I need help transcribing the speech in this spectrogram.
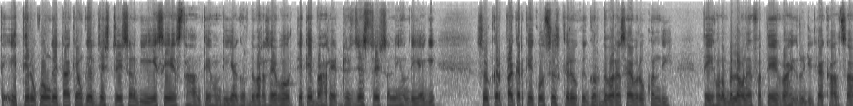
ਤੇ ਇੱਥੇ ਰੁਕੋਗੇ ਤਾਂ ਕਿਉਂਕਿ ਰਜਿਸਟ੍ਰੇਸ਼ਨ ਵੀ ਇਸੇ ਸਥਾਨ ਤੇ ਹੁੰਦੀ ਆ, ਗੁਰਦੁਆਰਾ ਸਾਹਿਬ ਹੋਰ ਕਿਤੇ ਬਾਹਰ ਰਜਿਸਟ੍ਰੇਸ਼ਨ ਨਹੀਂ ਹੁੰਦੀ ਹੈਗੀ। ਸੋ ਕਿਰਪਾ ਕਰਕੇ ਕੋਸ਼ਿਸ਼ ਕਰੋ ਕਿ ਗੁਰਦੁਆਰਾ ਸਾਹਿਬ ਰੁਕਣ ਦੀ। ਤੇ ਹੁਣ ਬੁਲਾਉਣੇ ਫਤਿਹ, ਵਾਹਿਗੁਰੂ ਜੀ ਕਾ ਖਾਲਸਾ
